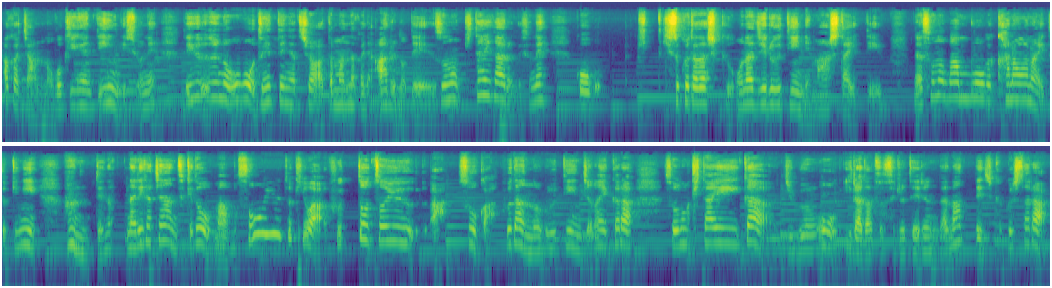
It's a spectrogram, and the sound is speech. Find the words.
赤ちゃんのご機嫌っていいんですよね。っていうのを前提に私は頭の中にあるので、その期待があるんですよね。こう、規則正しく同じルーティーンで回したいっていう。その願望が叶わないときに、ふんってなりがちなんですけど、まあそういうときは、ふっとそういう、あ、そうか、普段のルーティーンじゃないから、その期待が自分を苛立たせてるんだなって自覚したら、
